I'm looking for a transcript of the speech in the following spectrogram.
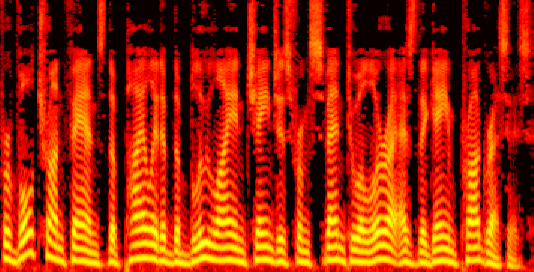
For Voltron fans the pilot of the Blue Lion changes from Sven to Allura as the game progresses.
